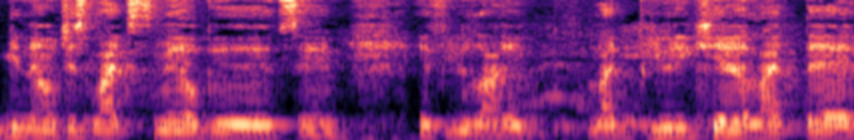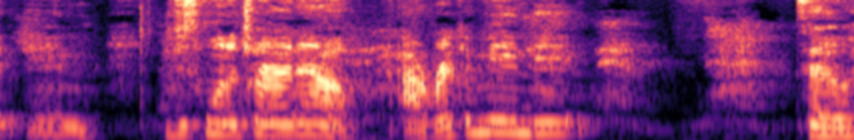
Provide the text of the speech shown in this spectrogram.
you know, just like smell goods and if you like like beauty care like that and you just want to try it out. I recommend it. So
